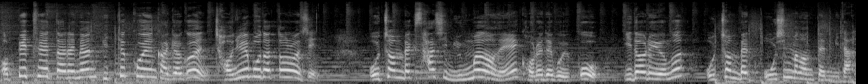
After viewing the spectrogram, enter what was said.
업비트에 따르면 비트코인 가격은 전일보다 떨어진 5,146만 원에 거래되고 있고 이더리움은 5,150만 원대입니다.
